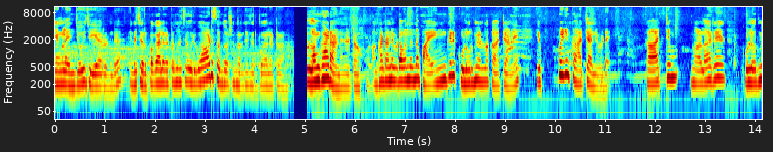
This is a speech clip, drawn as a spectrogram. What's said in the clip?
ഞങ്ങൾ എൻജോയ് ചെയ്യാറുണ്ട്. എന്റെ ചെറുപ്പകാലഘട്ടം എന്ന് വെച്ചാൽ ഒരുപാട് സന്തോഷം നിറഞ്ഞ ചെറുപ്പകാലഘട്ടമാണ്. ഉള്ളങ്കാടാണ് കേട്ടോ. ഉള്ളങ്കാടാണ് ഇവിടെ വന്നിരുന്ന ഭയങ്കര കുളിർമയുള്ള കാറ്റാണ്. എപ്പോഴും കാറ്റാണ് ഇവിടെ. കാറ്റും വളരെ കുളിർമ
